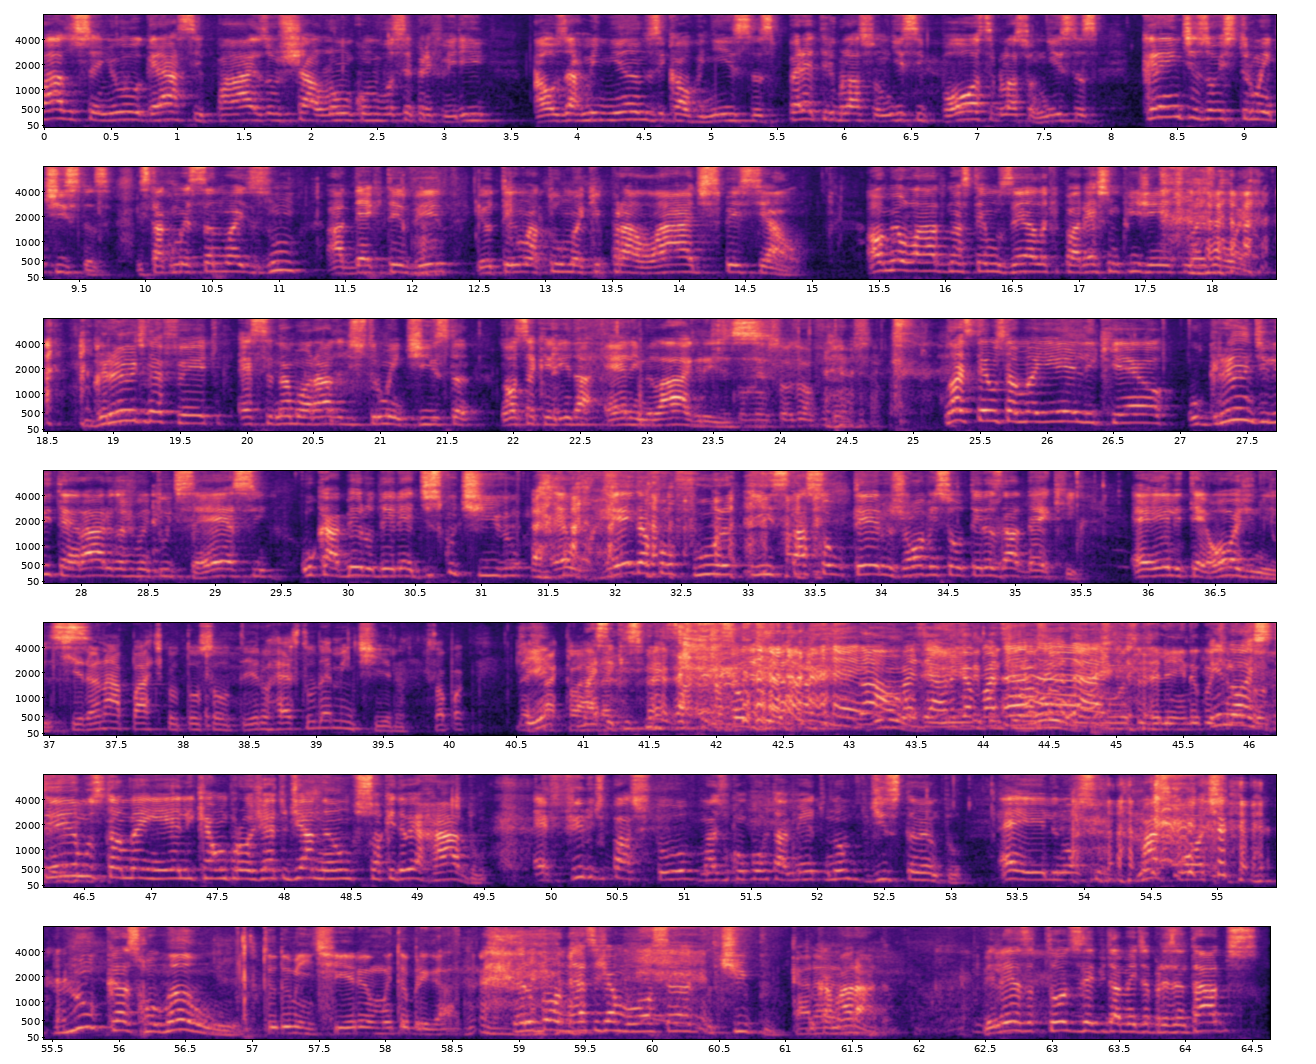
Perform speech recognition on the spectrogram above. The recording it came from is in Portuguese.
Paz do Senhor, graça e paz, ou shalom, como você preferir, aos arminianos e calvinistas, pré-tribulacionistas e pós-tribulacionistas, crentes ou instrumentistas. Está começando mais um ADEC TV. Eu tenho uma turma aqui pra lá de especial. Ao meu lado nós temos ela que parece um pingente, mas não é. Grande defeito é ser namorada de instrumentista, nossa querida Ellen Milagres. Começou as ofensas. Nós temos também ele, que é o grande literário da Juventude CS. O cabelo dele é discutível, é o rei da fofura e está solteiro, jovens solteiras da DEC. É ele, Teógenes. Tirando a parte que eu tô solteiro, o resto tudo é mentira. Só pra Que? claro. Mas você quis frisar que tá solteiro. Não, mas é a única parte que continua é E nós solteiro. temos também ele, que é um projeto de anão, só que deu errado. É filho de pastor, mas o comportamento não diz tanto. É ele, nosso mascote, Lucas Romão. Tudo mentira, muito obrigado. Pelo boné você já mostra o tipo do Caramba. camarada. Beleza? Todos devidamente apresentados.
